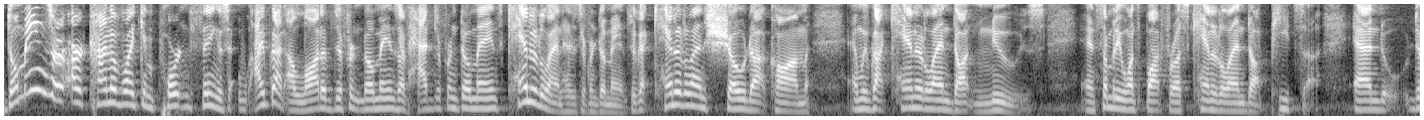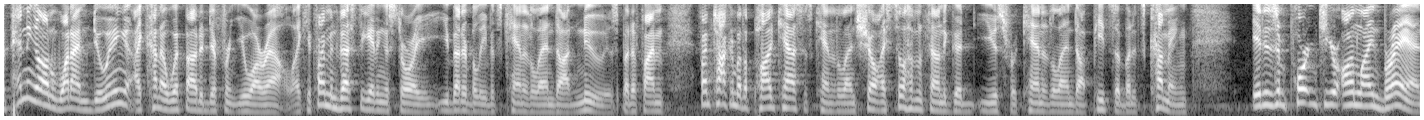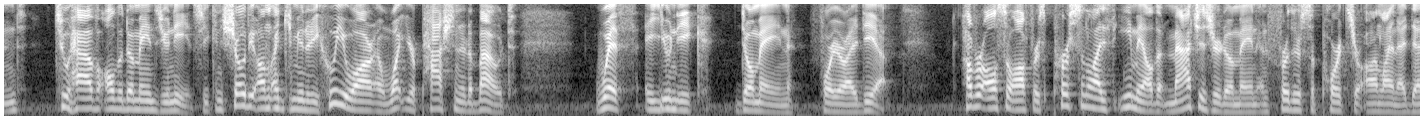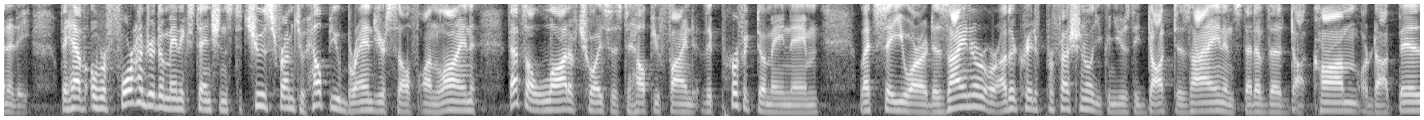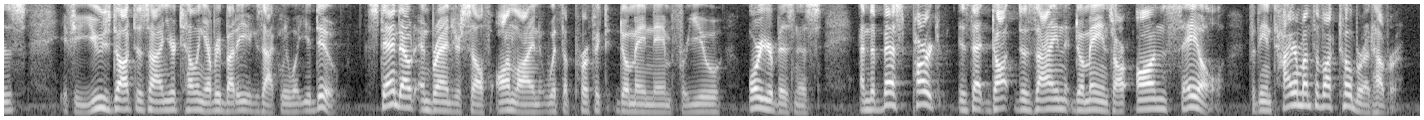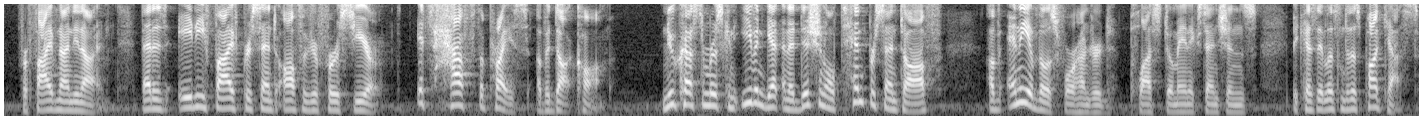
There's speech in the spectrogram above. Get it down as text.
Domains are, are kind of like important things. I've got a lot of different domains. I've had different domains. Canadaland has different domains. We've got CanadalandShow.com and we've got CanadaLand.news. And somebody once bought for us CanadaLand.pizza. And depending on what I'm doing, I kind of whip out a different URL. Like if I'm investigating a story, you better believe it's CanadaLand.news. But if I'm if I'm talking about the podcast, it's Canadaland Show. I still haven't found a good use for CanadaLand.pizza, but it's coming. It is important to your online brand to have all the domains you need. So you can show the online community who you are and what you're passionate about with a unique domain for your idea. Hover also offers personalized email that matches your domain and further supports your online identity. They have over 400 domain extensions to choose from to help you brand yourself online. That's a lot of choices to help you find the perfect domain name. Let's say you are a designer or other creative professional, you can use the .design instead of the .com or .biz. If you use .design, you're telling everybody exactly what you do. Stand out and brand yourself online with the perfect domain name for you or your business. And the best part is that dot .design domains are on sale for the entire month of October at Hover for $5.99. That is 85% off of your first year. It's half the price of a .dot. .com. New customers can even get an additional 10% off of any of those 400 plus domain extensions because they listen to this podcast.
